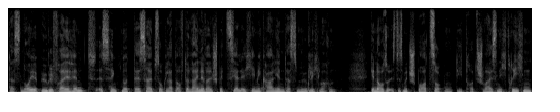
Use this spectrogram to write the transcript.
Das neue bügelfreie Hemd, es hängt nur deshalb so glatt auf der Leine, weil spezielle Chemikalien das möglich machen. Genauso ist es mit Sportsocken, die trotz Schweiß nicht riechen,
